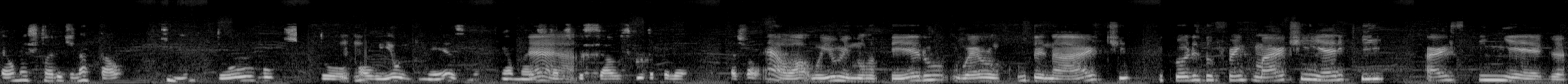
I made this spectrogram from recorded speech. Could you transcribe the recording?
é uma história de Natal que do Hulk, do uhum. Paul Ewing mesmo. É uma é. história especial escrita pela. Pode falar. É, o Ewing no roteiro, o Aaron Kuder na arte, e cores do Frank Martin e Eric Arciniega.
